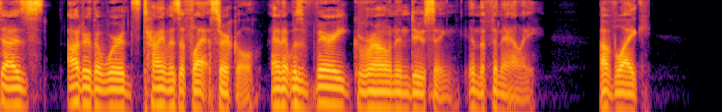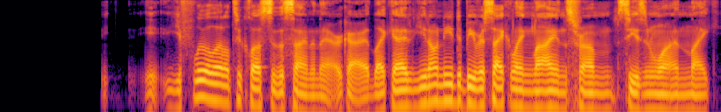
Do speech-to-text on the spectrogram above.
does utter the words time is a flat circle and it was very groan inducing in the finale of like y- you flew a little too close to the sun in that regard. Like, uh, you don't need to be recycling lines from season one. Like,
